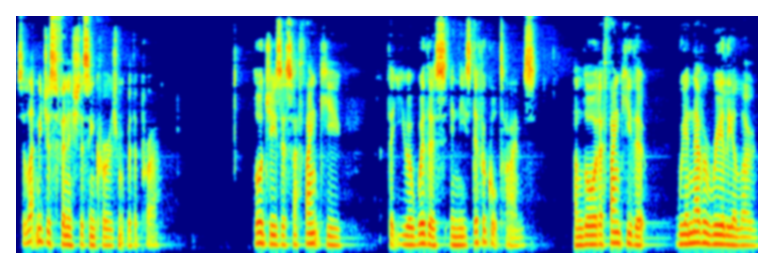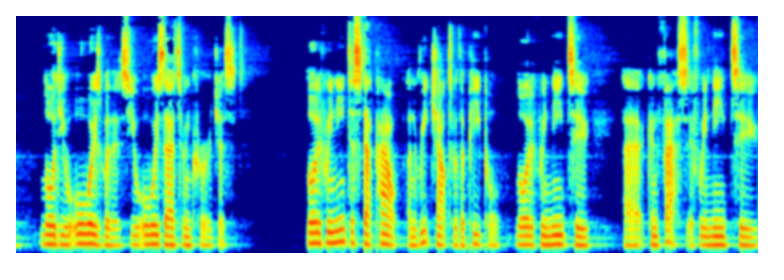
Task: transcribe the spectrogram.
So let me just finish this encouragement with a prayer. Lord Jesus, I thank you that you are with us in these difficult times. And Lord, I thank you that we are never really alone. Lord, you are always with us. You are always there to encourage us. Lord, if we need to step out and reach out to other people, Lord, if we need to uh, confess, if we need to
